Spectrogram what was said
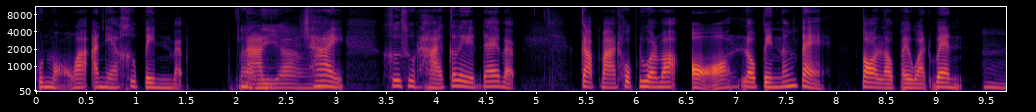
คุณหมอว่าอันเนี้ยคือเป็นแบบนานหรือยังใช่ คือสุดท้ายก็เลยได้แบบ กลับมาทบทวนว่าอ๋อเราเป็นตั้งแต่ตอนเราไปวัดแว่นอืม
